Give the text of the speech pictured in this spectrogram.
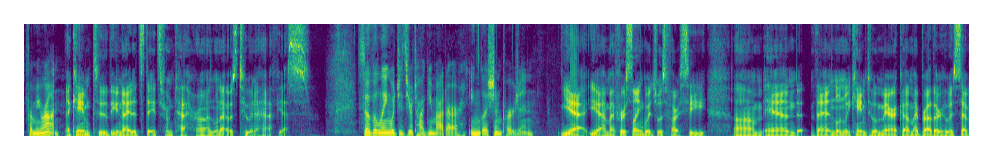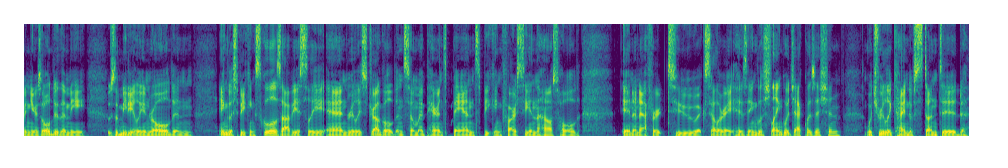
from Iran. I came to the United States from Tehran when I was two and a half, yes. So the languages you're talking about are English and Persian. Yeah, yeah. My first language was Farsi. Um, and then when we came to America, my brother, who is seven years older than me, was immediately enrolled in English speaking schools, obviously, and really struggled. And so my parents banned speaking Farsi in the household in an effort to accelerate his English language acquisition, which really kind of stunted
